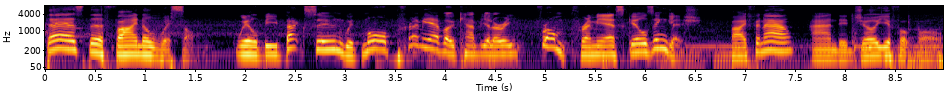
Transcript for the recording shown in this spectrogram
There's the final whistle. We'll be back soon with more Premier vocabulary from Premier Skills English. Bye for now and enjoy your football.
